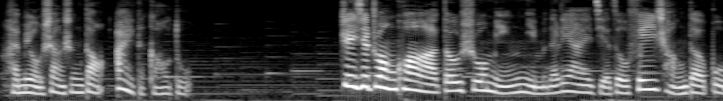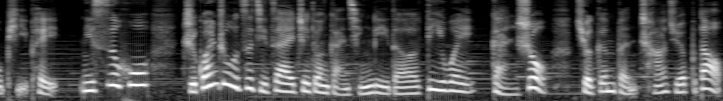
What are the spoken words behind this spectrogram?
还没有上升到爱的高度。这些状况啊，都说明你们的恋爱节奏非常的不匹配。你似乎只关注自己在这段感情里的地位感受，却根本察觉不到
